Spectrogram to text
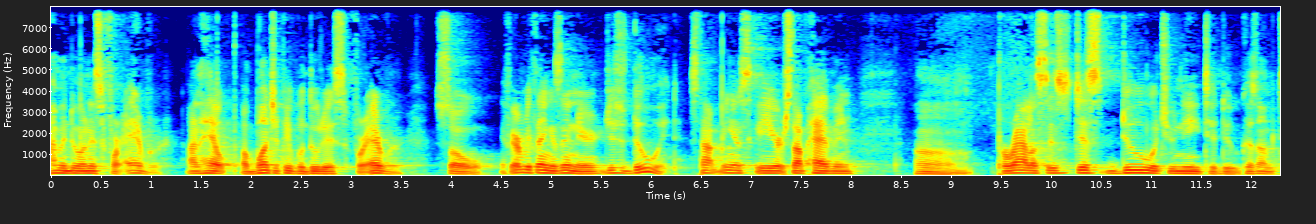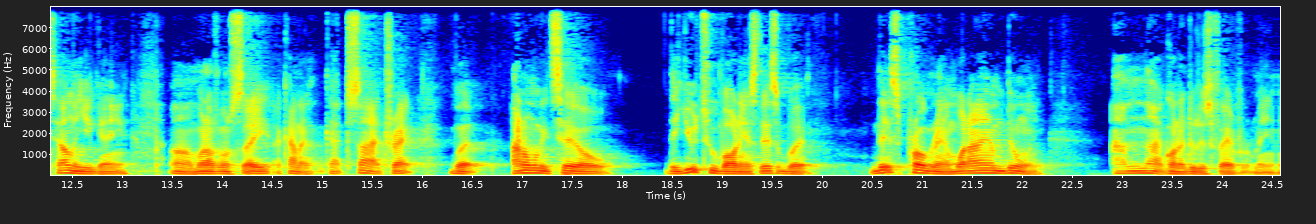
I've been doing this forever. I've helped a bunch of people do this forever. So if everything is in there, just do it. Stop being scared. Stop having um, paralysis, just do what you need to do. Because I'm telling you, gang, um, what I was going to say, I kind of got sidetracked, but I don't really tell the YouTube audience this, but this program, what I am doing, I'm not to do this forever, man.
